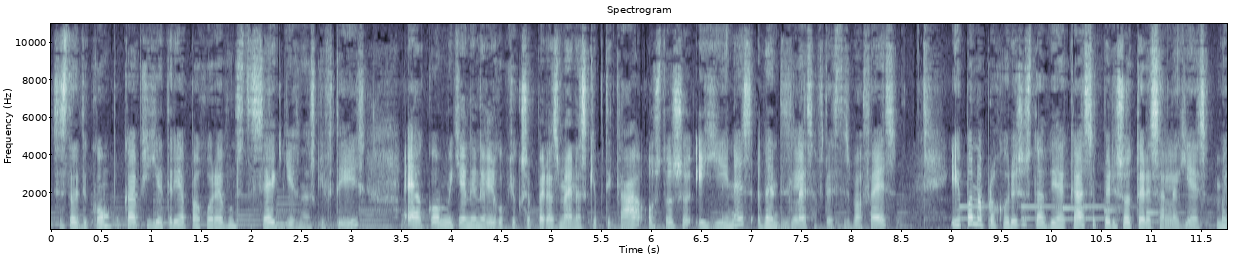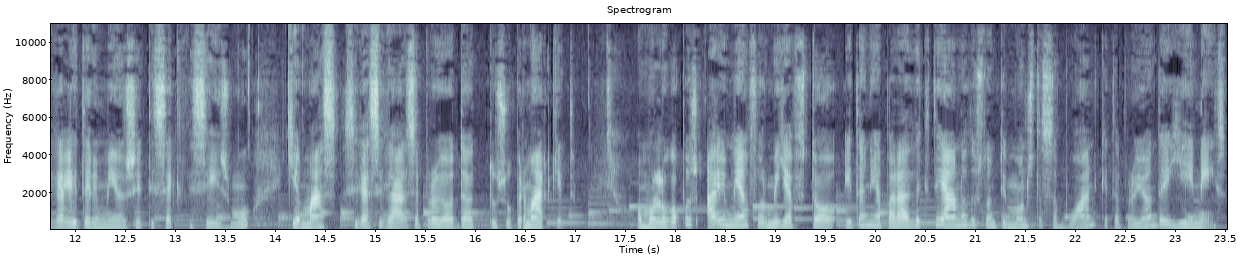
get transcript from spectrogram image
συστατικών που κάποιοι γιατροί απαγορεύουν στις έγκυες να σκεφτείς, ε, ακόμη και αν είναι λίγο πιο ξεπερασμένα σκεπτικά, ωστόσο υγιεινές δεν τις λες αυτές τις βαφές, είπα να προχωρήσω σταδιακά σε περισσότερες αλλαγές, μεγαλύτερη μείωση της έκθεσής μου και μας σιγά σιγά σε προϊόντα του σούπερ μάρκετ. Ομολογώ πως άλλη μια αφορμή γι' αυτό ήταν η απαράδεκτη άνοδος των τιμών στα σαμπουάν και τα προϊόντα υγιεινής.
